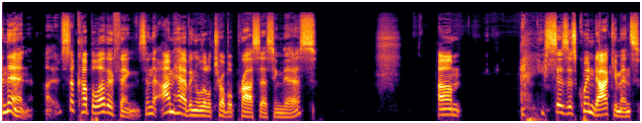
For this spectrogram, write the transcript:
And then, uh, just a couple other things, and I'm having a little trouble processing this. Um, he says as Quinn documents,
